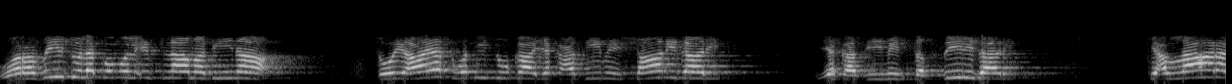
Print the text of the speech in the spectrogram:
ورضیت لکم الاسلام دینا۔ تو یہ آیت وتی تو کا یک عظیم شان داری۔ یک عظیم تفسیر داری کہ اللہ را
